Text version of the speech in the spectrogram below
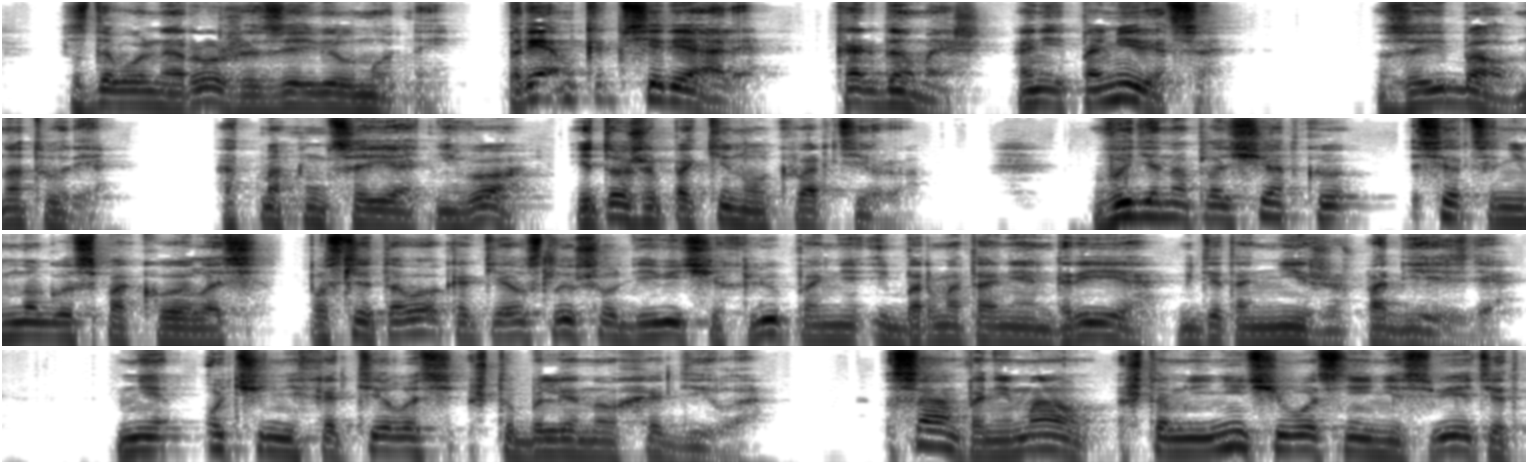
— с довольной рожей заявил Мутный. «Прям как в сериале. Как думаешь, они помирятся?» «Заебал в натуре». Отмахнулся я от него и тоже покинул квартиру. Выйдя на площадку, сердце немного успокоилось после того, как я услышал девичье хлюпанье и бормотание Андрея где-то ниже в подъезде. Мне очень не хотелось, чтобы Лена уходила. Сам понимал, что мне ничего с ней не светит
